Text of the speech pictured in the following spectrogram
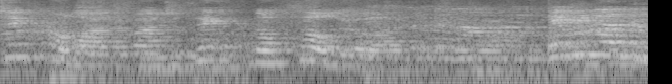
Çekmiyorlardı bence. Tek nokta alıyorlardı. Emine Hanım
